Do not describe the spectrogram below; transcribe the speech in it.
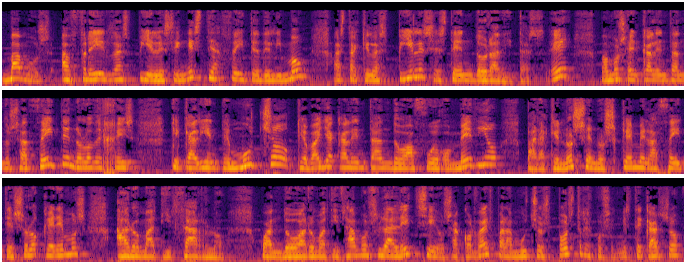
Vamos a freír las pieles en este aceite de limón hasta que las pieles estén doraditas. ¿eh? Vamos a ir calentando ese aceite, no lo dejéis que caliente mucho, que vaya calentando a fuego medio para que no se nos queme el aceite. Solo queremos aromatizarlo. Cuando aromatizamos la leche, ¿os acordáis? Para muchos postres, pues en este caso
